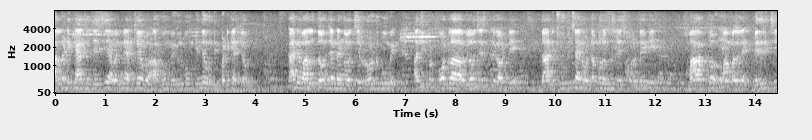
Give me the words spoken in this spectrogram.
ఆల్రెడీ క్యాన్సిల్ చేసి అవన్నీ అట్లే ఆ భూమి మిగులు భూమి కిందే ఉంది ఇప్పటికీ అట్లే ఉంది. కానీ వాళ్ళు దౌర్జన్యంగా వచ్చి రోడ్డు భూమి. అది ఇప్పుడు కోట్ల విలువ చేస్తుంది కాబట్టి దాన్ని చూపించి ఆయన ఒక డబ్బులు వసూలు చేసుకోవడానికి మాతో మమ్మల్ని బెదిరించి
